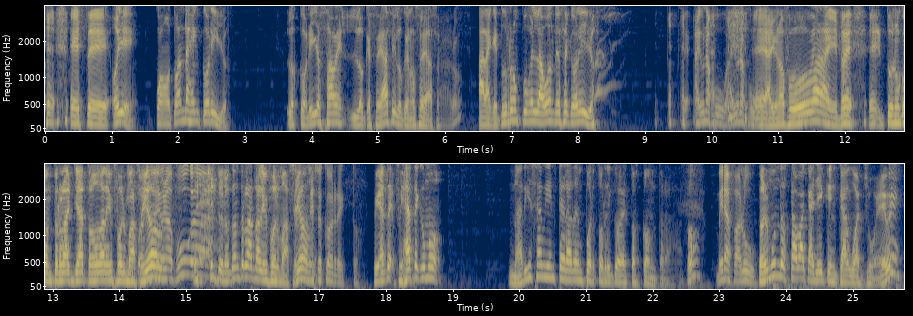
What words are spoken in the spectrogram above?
este, oye, cuando tú andas en corillo, los corillos saben lo que se hace y lo que no se hace. Claro. A la que tú rompes un eslabón de ese corillo, Hay una fuga, hay una fuga. eh, hay una fuga y entonces eh, tú no controlas ya toda la Y información. hay una fuga... tú no controlas toda la información. Eso es correcto. Fíjate, fíjate cómo nadie se había enterado en Puerto Rico de estos contratos. Mira, Falú, Todo el mundo estaba callado y que en Caguas llueve.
